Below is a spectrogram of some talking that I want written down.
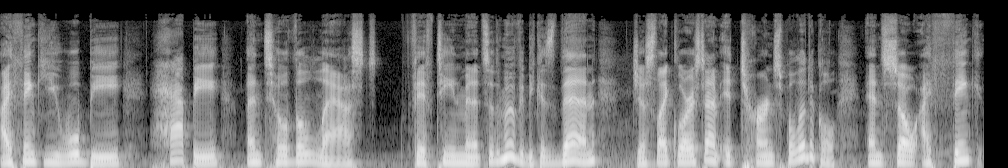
I think you will be happy until the last 15 minutes of the movie because then just like Gloria Steinem, it turns political. And so I think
